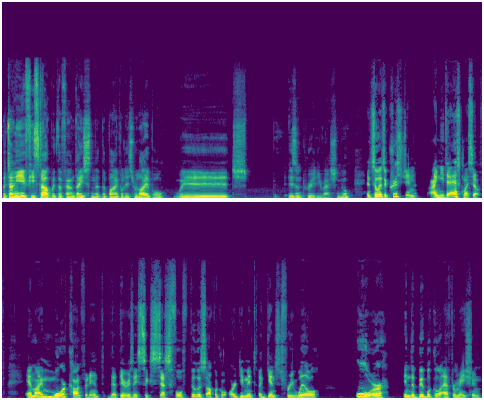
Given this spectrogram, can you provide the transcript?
but only if you start with the foundation that the Bible is reliable, which isn't really rational. And so, as a Christian, I need to ask myself Am I more confident that there is a successful philosophical argument against free will, or in the biblical affirmation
